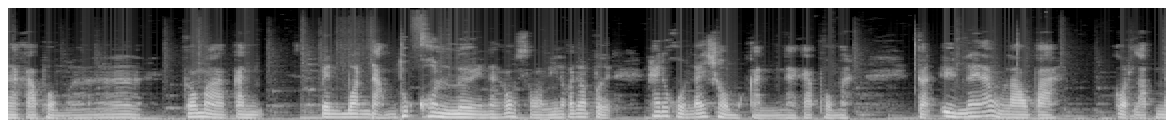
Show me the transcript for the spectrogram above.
นะครับผมก็มากัน เป็นบอลดำทุกคนเลยนะครับสำหรับวันนี้เราก็จะมาเปิดให้ทุกคนได้ชมกันนะครับผมอะก่อนอื่นเลยนะของเราปะกดรับเม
